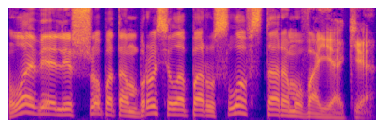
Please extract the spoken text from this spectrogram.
Лавия лишь шепотом бросила пару слов старому вояке.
